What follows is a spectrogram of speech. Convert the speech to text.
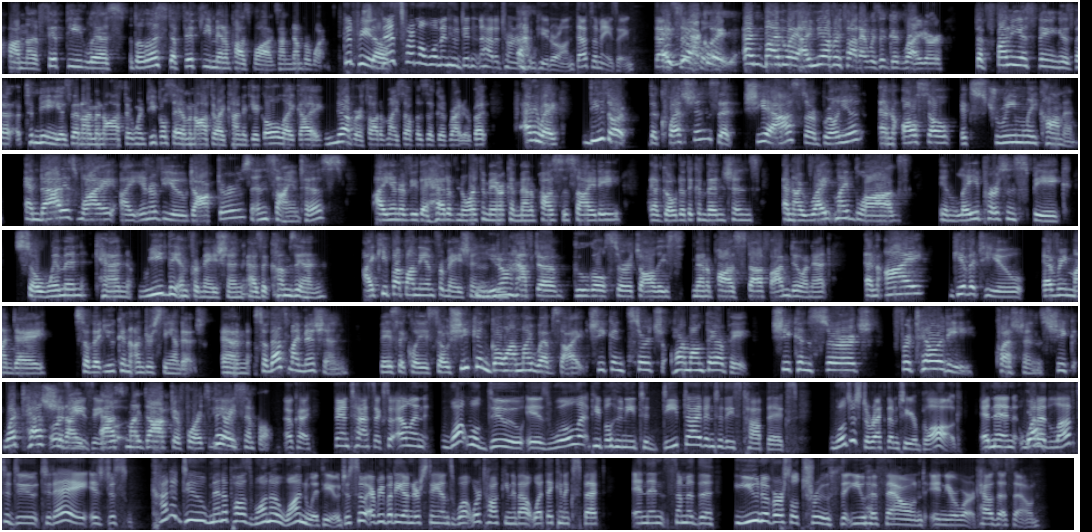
on the 50 list, the list of 50 menopause blogs. I'm number one. Good for you. So, this from a woman who didn't know how to turn her computer on. That's amazing. That's exactly. So cool. And by the way, I never thought I was a good writer. The funniest thing is that to me is that I'm an author. When people say I'm an author, I kind of giggle. Like I never thought of myself as a good writer. But anyway, these are the questions that she asks are brilliant and also extremely common. And that is why I interview doctors and scientists. I interview the head of North American Menopause Society. I go to the conventions and I write my blogs in layperson speak so women can read the information as it comes in. I keep up on the information. Mm-hmm. You don't have to Google search all these menopause stuff. I'm doing it. And I give it to you every Monday so that you can understand it. And so that's my mission, basically. So she can go on my website, she can search hormone therapy, she can search fertility questions. She, what test well, should I easy. ask well, my doctor for? It's very yeah. simple. Okay. Fantastic. So, Ellen, what we'll do is we'll let people who need to deep dive into these topics, we'll just direct them to your blog. And then what yeah. I'd love to do today is just kind of do menopause 101 with you, just so everybody understands what we're talking about, what they can expect, and then some of the universal truth that you have found in your work. How's that sound?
